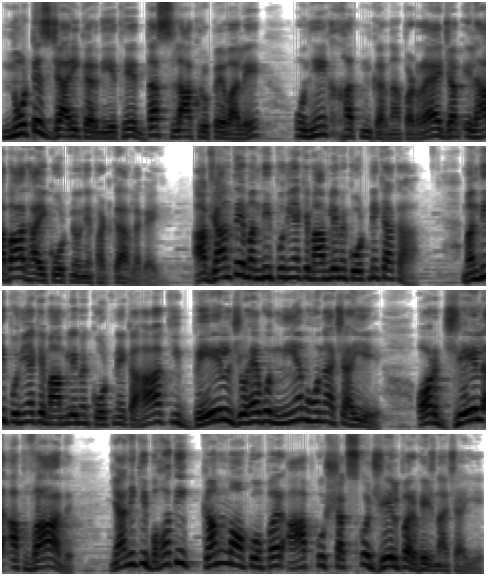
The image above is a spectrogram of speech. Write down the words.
नोटिस जारी कर दिए थे दस लाख रुपए वाले उन्हें खत्म करना पड़ रहा है जब इलाहाबाद हाई कोर्ट ने उन्हें फटकार लगाई आप जानते हैं मंदीप पुनिया के मामले में कोर्ट ने क्या कहा मंदीप पुनिया के मामले में कोर्ट ने कहा कि बेल जो है वो नियम होना चाहिए और जेल अपवाद, यानी कि बहुत ही कम मौकों पर आपको शख्स को जेल पर भेजना चाहिए।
